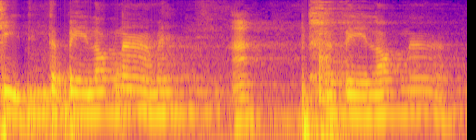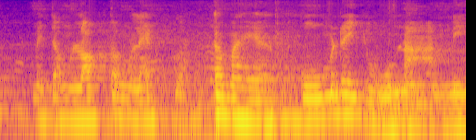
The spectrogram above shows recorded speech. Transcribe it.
ฉีดสเปรย์ล็อกหน้าไหมฮะ สเปรย์ล็อกหน้าไม่ต้องล็อกต้องแลกหรอกทำไมอะกูไม่ได้อยู่นานนี่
